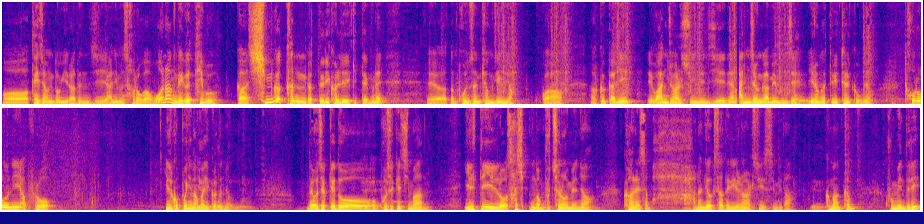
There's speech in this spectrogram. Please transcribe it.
어, 대장동이라든지 아니면 서로가 워낙 네거티브가 심각한 것들이 걸려 있기 때문에 예, 어떤 본선 경쟁력과 어, 끝까지 완주할 수 있는지에 대한 안정감의 문제 이런 것들이 될 거고요. 토론이 앞으로 일곱 번이 남아 있거든요. 근데 어저께도 보셨겠지만 1대1로 40분간 붙여놓으면요. 그 안에서 많은 역사들이 일어날 수 있습니다. 그만큼 국민들이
